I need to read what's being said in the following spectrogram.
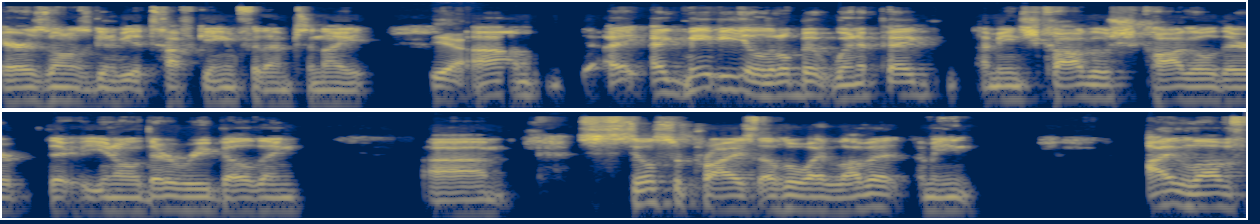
Arizona's going to be a tough game for them tonight. Yeah, um, I, I maybe a little bit Winnipeg. I mean, Chicago, Chicago. They're, they're you know they're rebuilding. Um, still surprised, although I love it. I mean, I love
